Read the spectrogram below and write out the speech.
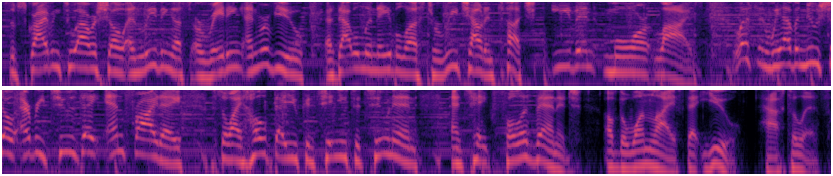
subscribing to our show and leaving us a rating and review, as that will enable us to reach out and touch even more lives. Listen, we have a new show every Tuesday and Friday, so I hope that you continue to tune in and take full advantage of the one life that you have to live.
